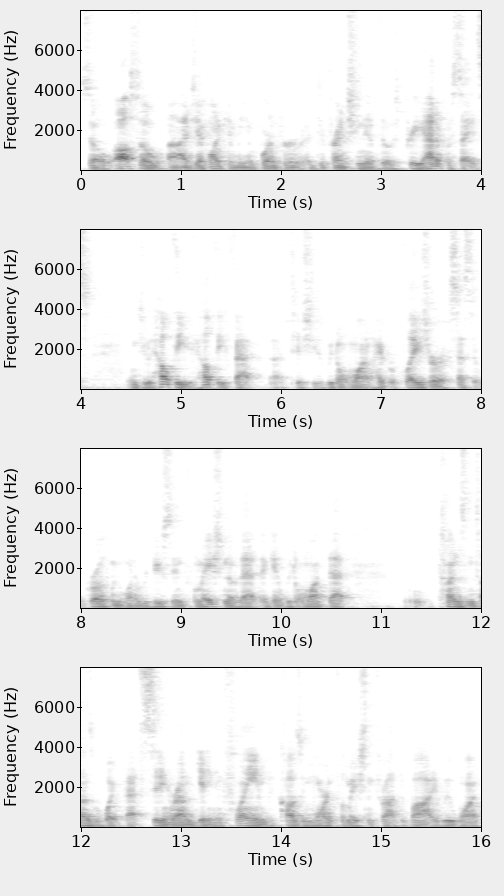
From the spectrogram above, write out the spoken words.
So also uh, IGF-1 can be important for differentiating of those pre-adipocytes into healthy, healthy fat uh, tissues. We don't want hyperplasia or excessive growth. We want to reduce inflammation of that. Again, we don't want that tons and tons of white fat sitting around getting inflamed, causing more inflammation throughout the body. We want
